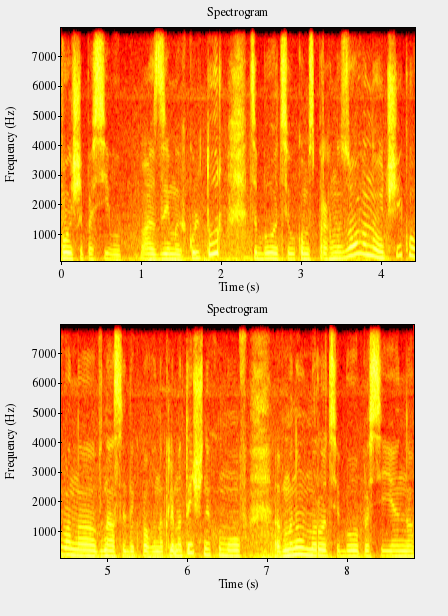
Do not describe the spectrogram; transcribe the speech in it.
Площі посіву зимих культур це було цілком спрогнозовано, очікувано внаслідок погодно-кліматичних умов. В минулому році було посіяно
